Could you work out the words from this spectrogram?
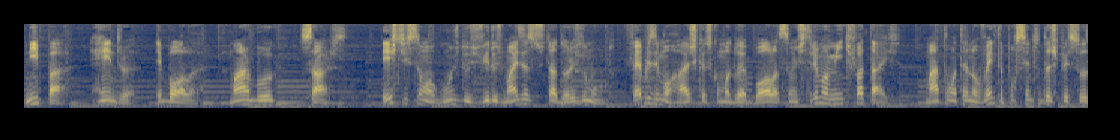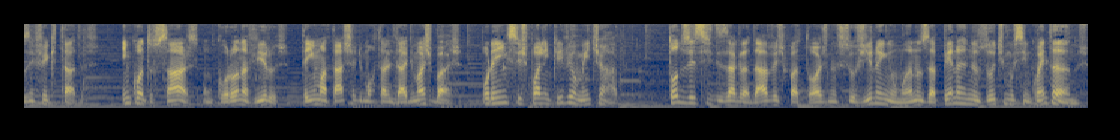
Nipah, Hendra, Ebola, Marburg, SARS. Estes são alguns dos vírus mais assustadores do mundo. Febres hemorrágicas como a do ebola são extremamente fatais. Matam até 90% das pessoas infectadas. Enquanto o SARS, um coronavírus, tem uma taxa de mortalidade mais baixa, porém se espalha incrivelmente rápido. Todos esses desagradáveis patógenos surgiram em humanos apenas nos últimos 50 anos,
